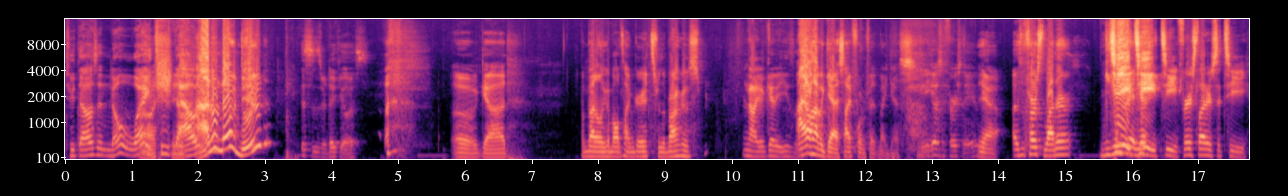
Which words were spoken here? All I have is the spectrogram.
2000? No oh, way. Oh, shit. 2000? I don't know, dude. This is ridiculous. Oh god. I'm about to look up all-time greats for the Broncos. No, you'll get it easily. I don't have a guess. I forfeit my guess. Can you give us a first name? Yeah. As the first letter. T T T get a T T. First letter's a T.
